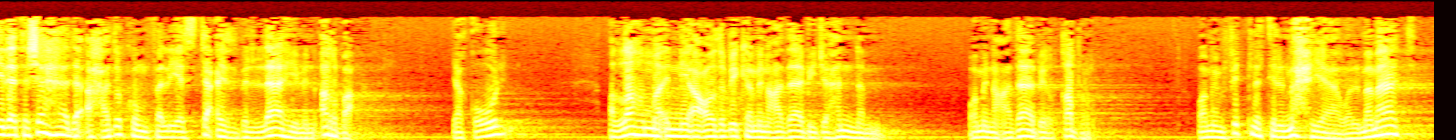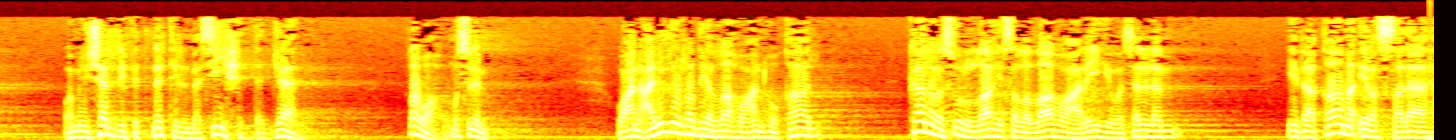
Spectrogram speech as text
إذا تشهد أحدكم فليستعذ بالله من أربع. يقول اللهم إني أعوذ بك من عذاب جهنم ومن عذاب القبر ومن فتنة المحيا والممات ومن شر فتنة المسيح الدجال. رواه مسلم. وعن علي رضي الله عنه قال كان رسول الله صلى الله عليه وسلم إذا قام إلى الصلاة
